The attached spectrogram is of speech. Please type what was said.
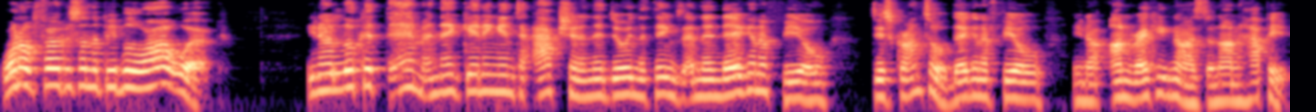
Why not focus on the people who are at work? You know, look at them and they're getting into action and they're doing the things, and then they're going to feel disgruntled. They're going to feel, you know, unrecognized and unhappy.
